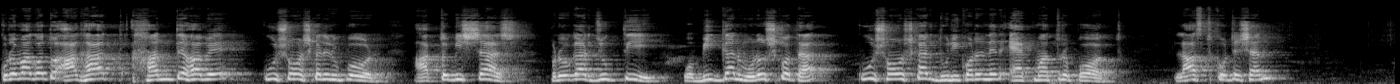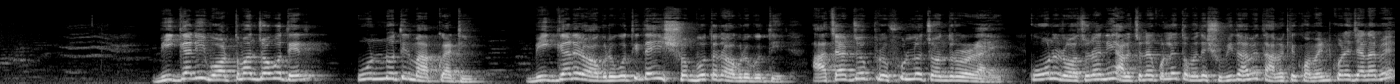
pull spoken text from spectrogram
ক্রমাগত আঘাত হানতে হবে কুসংস্কারের উপর। আত্মবিশ্বাস, প্রগাঢ় যুক্তি ও বিজ্ঞান মনস্কতা কুসংস্কার দূরীকরণের একমাত্র পথ। লাস্ট কোটেশন বিজ্ঞানী বর্তমান জগতের উন্নতির মাপকাঠি। বিজ্ঞানের অগ্রগতিতেই সভ্যতার অগ্রগতি। আচার্য প্রফুল্ল চন্দ্র রায়, কোন রচনা নিয়ে আলোচনা করলে তোমাদের সুবিধা হবে তা আমাকে কমেন্ট করে জানাবে।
